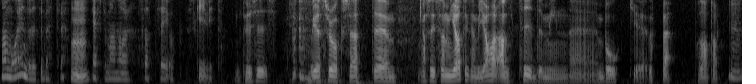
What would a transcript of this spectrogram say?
man mår ändå lite bättre Mm. efter man har satt sig och skrivit. Precis. Och jag tror också att, eh, alltså som jag till exempel, jag har alltid min eh, bok eh, uppe på datorn. Mm.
